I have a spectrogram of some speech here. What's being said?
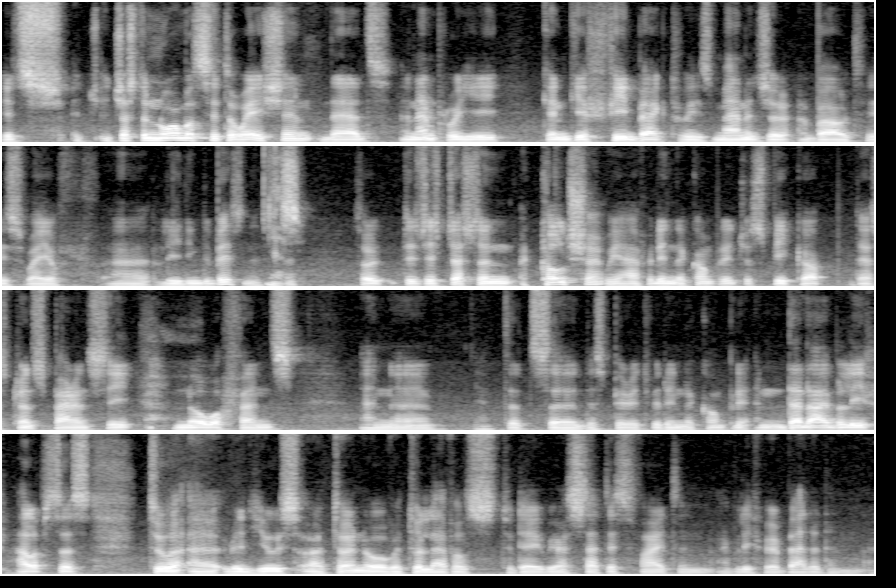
it's, it's just a normal situation that an employee can give feedback to his manager about his way of uh, leading the business. Yes. So this is just an, a culture we have within the company to speak up. There's transparency, no offense, and uh, yeah, that's uh, the spirit within the company. And that I believe helps us to uh, reduce our turnover to levels today we are satisfied, and I believe we're better than uh,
